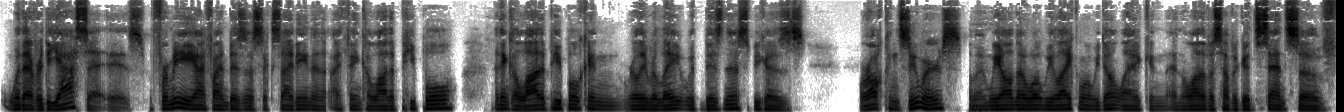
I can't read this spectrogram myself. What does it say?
whatever the asset is? For me, I find business exciting and I think a lot of people I think a lot of people can really relate with business because we're all consumers and we all know what we like and what we don't like. And, and a lot of us have a good sense of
